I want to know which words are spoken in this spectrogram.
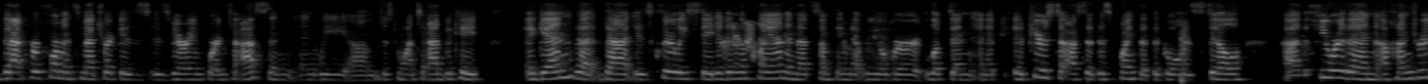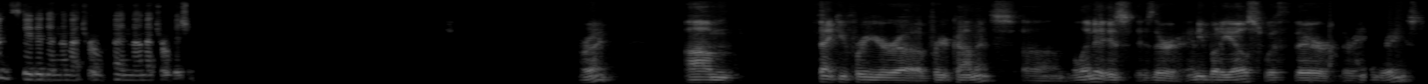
that performance metric is is very important to us, and and we um, just want to advocate again that that is clearly stated in the plan, and that's something that we overlooked, and and it, it appears to us at this point that the goal is still uh, the fewer than 100 stated in the metro in the Metro Vision. All right. Um, thank you for your uh, for your comments, uh, Melinda. Is is there anybody else with their their hand raised?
